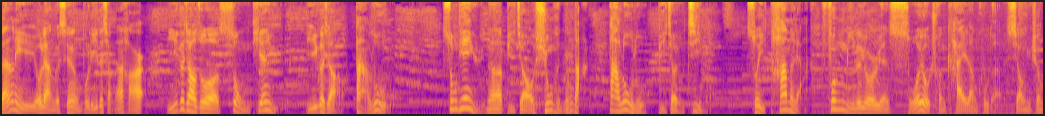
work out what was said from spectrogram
园里有两个形影不离的小男孩，一个叫做宋天宇，一个叫大露露。宋天宇呢比较凶狠能打，大露露比较有计谋，所以他们俩风靡了幼儿园所有穿开裆裤的小女生。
